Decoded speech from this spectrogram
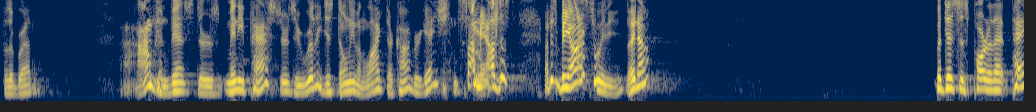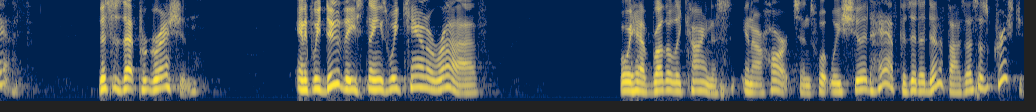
for the brethren. I'm convinced there's many pastors who really just don't even like their congregations. I mean, I'll just, I'll just be honest with you. They don't. But this is part of that path. This is that progression. And if we do these things, we can arrive where we have brotherly kindness in our hearts. And it's what we should have because it identifies us as a Christian.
